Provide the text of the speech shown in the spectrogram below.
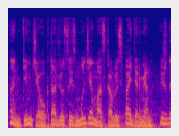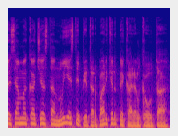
În timp ce Octavius îi smulge masca lui Spider-Man, își dă seama că acesta nu este Peter Parker pe care îl căuta.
